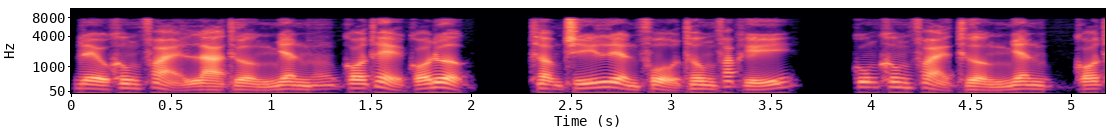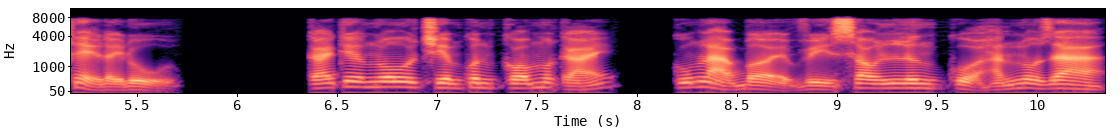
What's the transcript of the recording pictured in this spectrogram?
đều không phải là thường nhân có thể có được, thậm chí liền phổ thông pháp khí, cũng không phải thường nhân có thể đầy đủ. Cái kia ngô chiêm quân có một cái, cũng là bởi vì sau lưng của hắn ngô ra,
